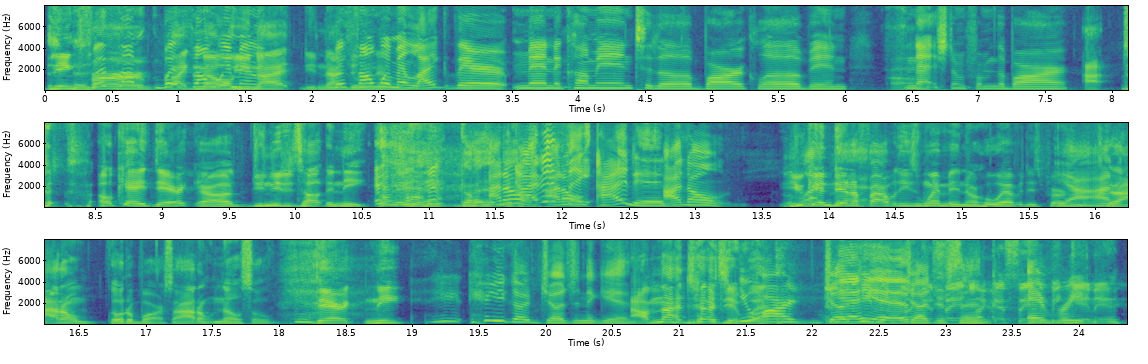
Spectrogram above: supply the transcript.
being firm. but like no, women- you're not. You're not but doing some that women with- like their men to come into the bar club and Oh. snatch them from the bar. I, okay, Derek. Uh, you need to talk to Neek. Yeah, go ahead. I don't. I didn't I don't. say I did. I don't. You like can that. identify with these women or whoever this person Yeah, is. 'Cause I- I, don't go to bars, so I don't know. So Derek, Neek. Here, here you go, judging again. I'm not judging. you but are Yeah, judging he is. the Like I said- Judgerson like I said in the every beginning.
